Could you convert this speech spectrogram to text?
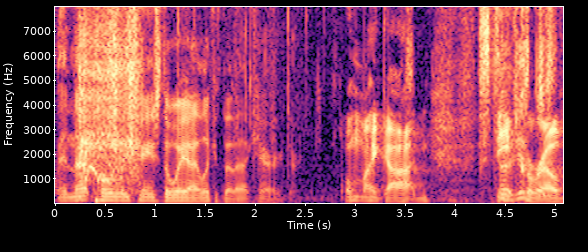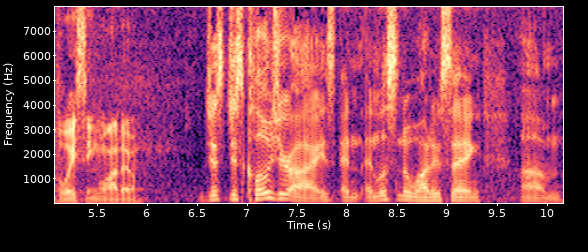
And that totally changed the way I look at that, that character. Oh my God, Steve just- Carell just- voicing Watto. Just just close your eyes and, and listen to Watto saying, um,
